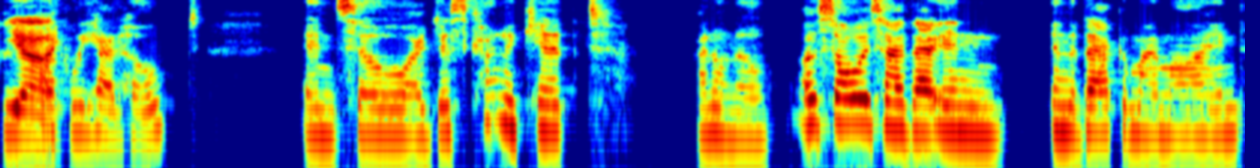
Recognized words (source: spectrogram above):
Yeah. Like we had hoped. And so I just kind of kept, I don't know, I just always had that in, in the back of my mind.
